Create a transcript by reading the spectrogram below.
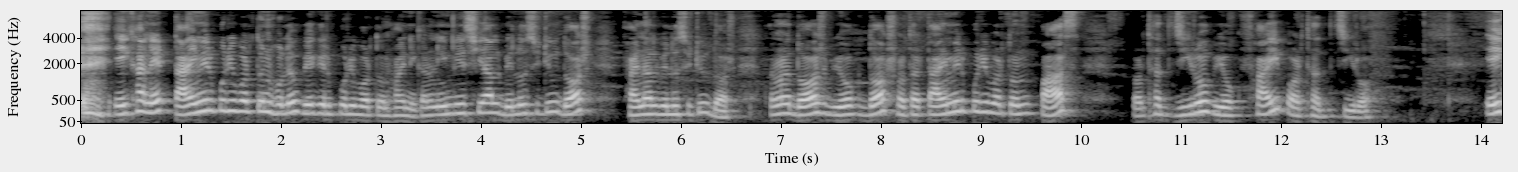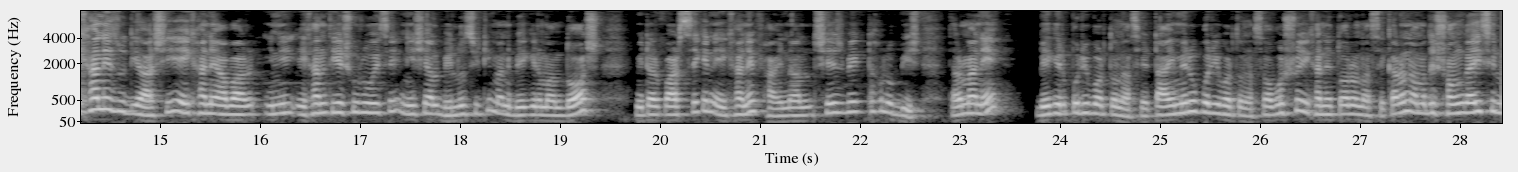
এইখানে টাইমের পরিবর্তন হলেও বেগের পরিবর্তন হয়নি। কারণ ইনিশিয়াল ভেলোসিটিও দশ ফাইনাল ভেলোসিটিও দশ, তার মানে দশ বিয়োগ দশ, অর্থাৎ টাইমের পরিবর্তন পাঁচ অর্থাৎ জিরো বিয়োগ ফাইভ অর্থাৎ জিরো। এইখানে যদি আসি, এইখানে আবার ইনি, এখান থেকে শুরু হয়েছে ইনিশিয়াল ভেলোসিটি মানে বেগের মান দশ মিটার পার সেকেন্ড এইখানে ফাইনাল শেষ বেগটা হলো বিশ। তার মানে বেগের পরিবর্তন আছে টাইমেরও পরিবর্তন আছে, অবশ্যই এখানে ত্বরণ আছে। কারণ আমাদের সংজ্ঞাই ছিল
